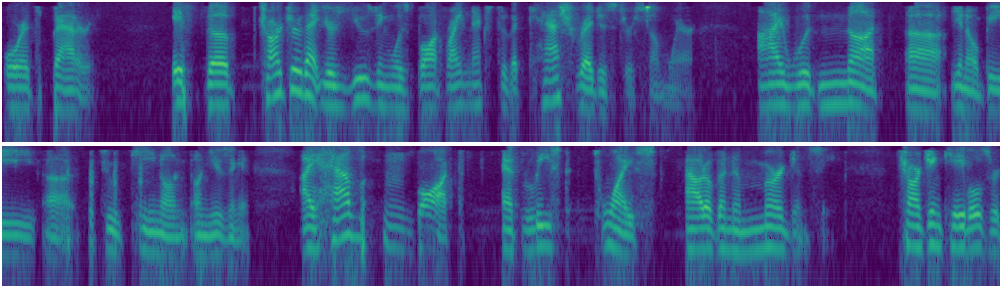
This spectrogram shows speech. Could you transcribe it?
or its battery. If the charger that you're using was bought right next to the cash register somewhere, I would not, uh, you know, be uh, too keen on on using it. I have Mm. bought at least twice out of an emergency charging cables or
